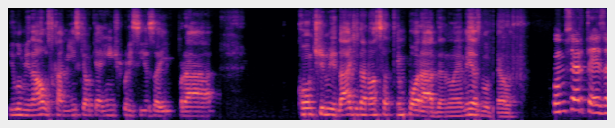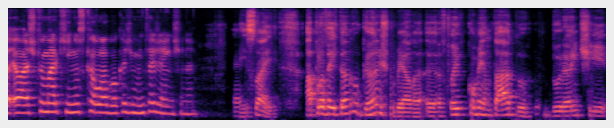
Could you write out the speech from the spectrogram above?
iluminar os caminhos, que é o que a gente precisa aí para continuidade da nossa temporada, não é mesmo, Bela? Com certeza. Eu acho que o Marquinhos calou a boca de muita gente, né? É isso aí. Aproveitando o gancho, Bela, eh, foi comentado durante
